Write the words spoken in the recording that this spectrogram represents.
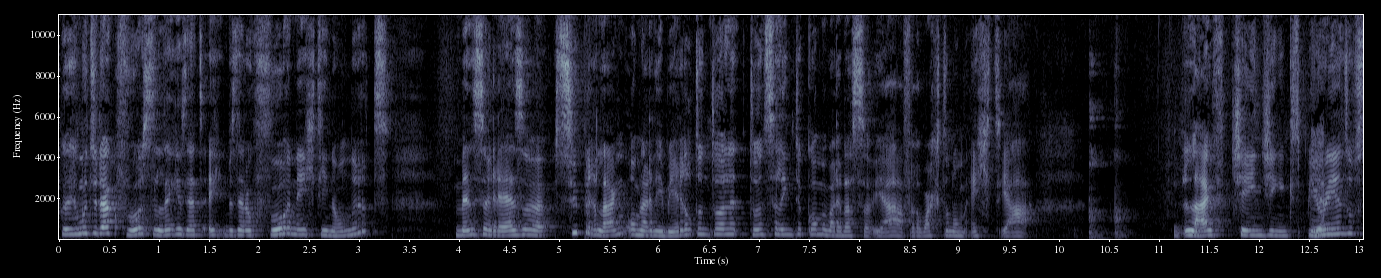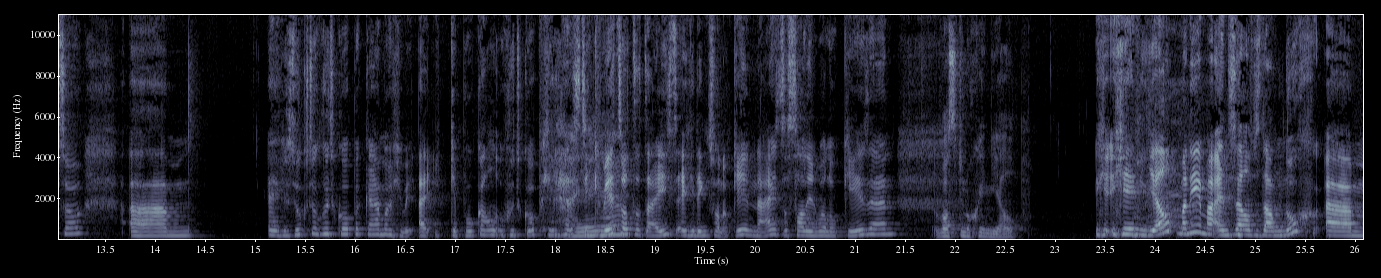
Goed, Je moet je dat ook voorstellen. Je bent echt, we zijn nog voor 1900. Mensen reizen super lang om naar die wereldtentoonstelling te komen, waar dat ze ja, verwachten om echt ja, life-changing experience of zo. Ehm, en je zoekt een goedkope kamer. Je weet- ah, ik heb ook al goedkoop gereisd. Ah, ja, Ik weet wat dat is. En je denkt van, oké, nice, dat zal hier wel oké zijn. Was toen nog geen Yelp? Ge- Geen Yelp, maar nee, maar en zelfs dan nog, ehm,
